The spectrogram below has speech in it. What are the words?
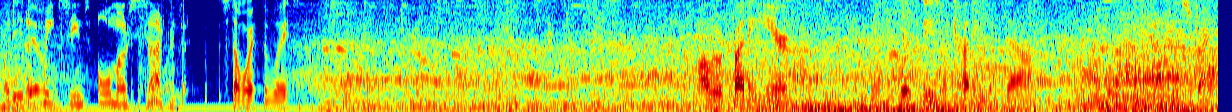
What do you do? Defeat seems almost certain. Worth it. It's not worth the wait. While we're fighting here, we're at least cutting them down. in Strength.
